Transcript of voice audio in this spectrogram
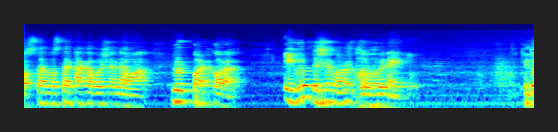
বস্তায় বস্তায় টাকা পয়সা নেওয়া, লুটপাট করা, এগুলো দেশের মানুষ ভালোভাবে নেয়নি। কিন্তু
